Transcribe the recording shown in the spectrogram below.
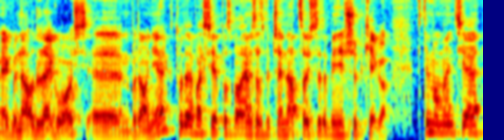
jakby na odległość bronie, które właśnie pozwalają zazwyczaj na coś zrobienie szybkiego. W tym momencie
